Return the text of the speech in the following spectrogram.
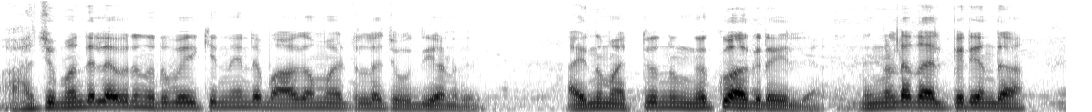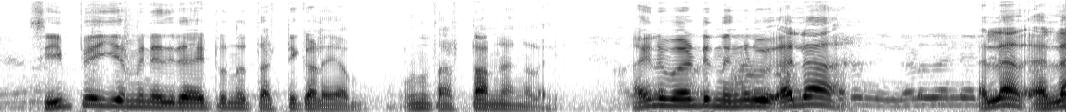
ആ ചുമതല അവർ നിർവഹിക്കുന്നതിന്റെ ഭാഗമായിട്ടുള്ള ചോദ്യമാണിത്. അതിന് മറ്റൊന്നും നിങ്ങൾക്കും ആഗ്രഹമില്ല. നിങ്ങളുടെ താല്പര്യം എന്താ? സി പി ഐ എമ്മിനെതിരായിട്ടൊന്ന് തട്ടിക്കളയാം. ഒന്ന് തട്ടാം ഞങ്ങളെ. അതിന് വേണ്ടി നിങ്ങൾ അല്ല അല്ല അല്ല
